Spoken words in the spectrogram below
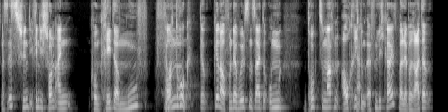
es ist, finde find ich, schon ein konkreter Move von Druck. Der, genau, von der Wilson-Seite, um Druck zu machen, auch Richtung ja. Öffentlichkeit, weil der Berater,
